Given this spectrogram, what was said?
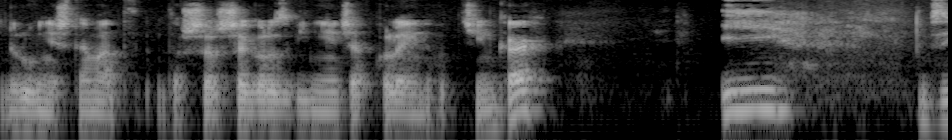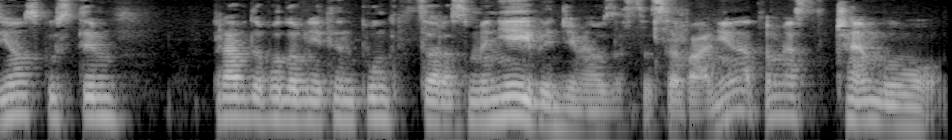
również temat do szerszego rozwinięcia w kolejnych odcinkach. I w związku z tym prawdopodobnie ten punkt coraz mniej będzie miał zastosowanie. Natomiast czemu,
